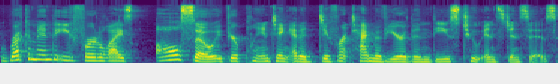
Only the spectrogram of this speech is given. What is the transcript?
recommend that you fertilize also if you're planting at a different time of year than these two instances,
